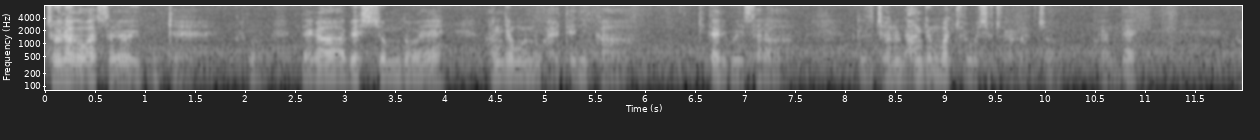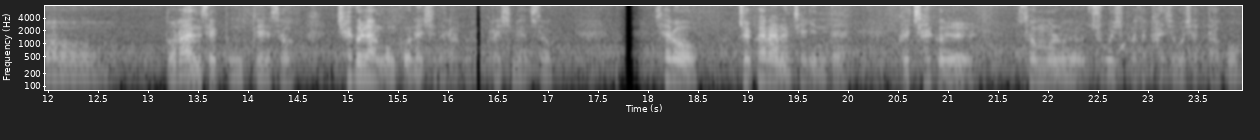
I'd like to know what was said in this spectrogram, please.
전화가 왔어요 이분께. 그리고 내가 몇 시 정도에 안경원으로 갈 테니까 기다리고 있어라. 그래서 저는 안경 맞추러 오실 줄 알았죠. 그런데 어, 노란색 봉투에서 책을 한 권 꺼내시더라고요 그러시면서. 새로 출판하는 책인데 그 책을 선물로 주고 싶어서 가지고 오셨다고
